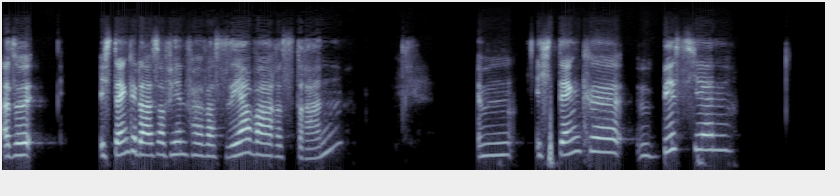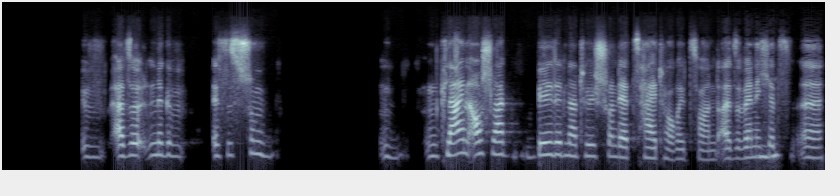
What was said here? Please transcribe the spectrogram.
Also ich denke, da ist auf jeden Fall was sehr Wahres dran. Ähm, ich denke, ein bisschen also 'ne gew es ist schon 'n 'n kleinen Ausschlag bildet natürlich schon der Zeithorizont. Also, wenn ich Mhm. jetzt, äh,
